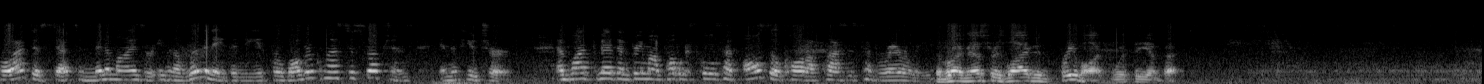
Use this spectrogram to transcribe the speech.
proactive step to minimize or even eliminate the need for longer class disruptions in the future. And Plattsmouth and Fremont Public Schools have also called off classes temporarily. And Brian Master is live in Fremont with the impact. I'm down in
